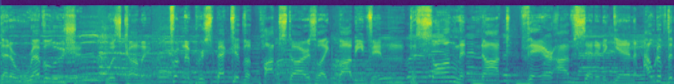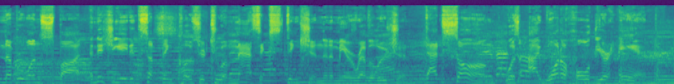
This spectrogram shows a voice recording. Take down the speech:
that a revolution was coming. From the perspective of pop stars like Bobby Vinton, the song that knocked There I've Said It Again out of the number one spot initiated something closer to a mass extinction than a mere revolution. That song was I Want to Hold Your Hand.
